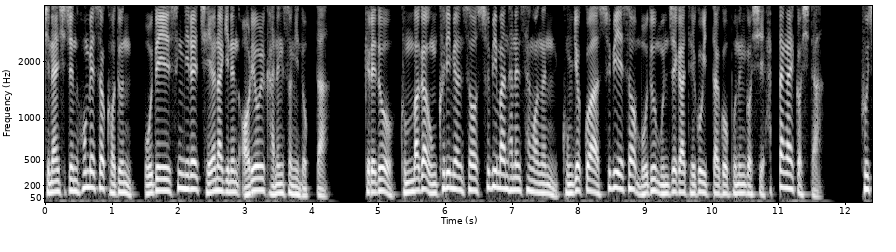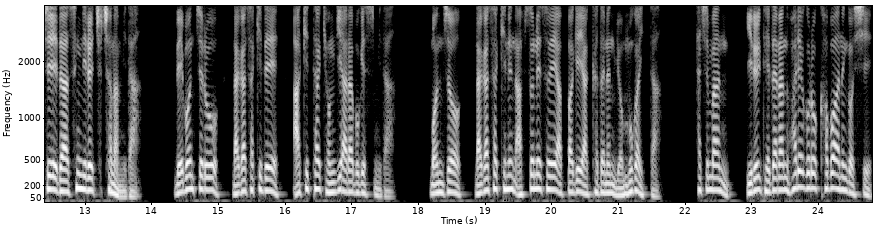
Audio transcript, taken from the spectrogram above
지난 시즌 홈에서 거둔 5대1 승리를 재현하기는 어려울 가능성이 높다. 그래도 군마가 웅크리면서 수비만 하는 상황은 공격과 수비에서 모두 문제가 되고 있다고 보는 것이 합당할 것이다. 후지에다 승리를 추천합니다. 네 번째로 나가사키 대 아키타 경기 알아보겠습니다. 먼저 나가사키는 앞선에서의 압박에 약하다는 면모가 있다. 하지만 이를 대단한 화력으로 커버하는 것이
